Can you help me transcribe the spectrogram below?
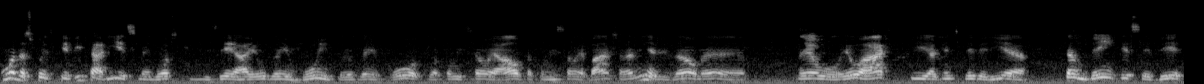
uma das coisas que evitaria esse negócio de dizer, ah, eu ganho muito, eu ganho pouco, a comissão é alta, a comissão é baixa, na minha visão, né? Eu, eu acho que a gente deveria também receber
